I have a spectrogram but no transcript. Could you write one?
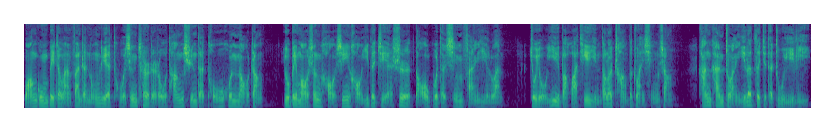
王公被这碗泛着浓烈土腥气儿的肉汤熏得头昏脑胀，又被茂生好心好意的解释捣鼓得心烦意乱，就有意把话题引到了厂子转型上，堪堪转移了自己的注意力，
